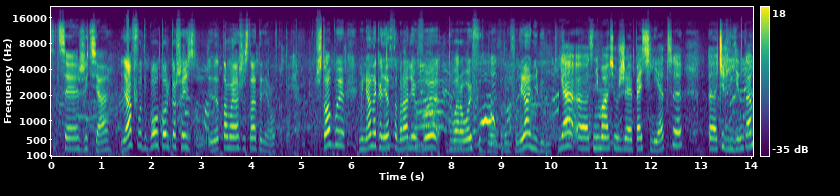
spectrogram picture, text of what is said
– це життя. Я в футбол только 6, это моя шестая тренировка только. Чтобы меня наконец-то брали в дворовой футбол, потому что меня не берут. Я э, занимаюсь уже пять лет э, черлидингом.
